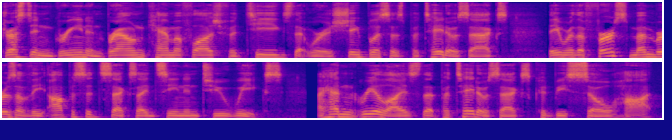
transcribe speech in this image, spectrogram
Dressed in green and brown camouflage fatigues that were as shapeless as potato sacks, they were the first members of the opposite sex I'd seen in two weeks. I hadn't realized that potato sacks could be so hot.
